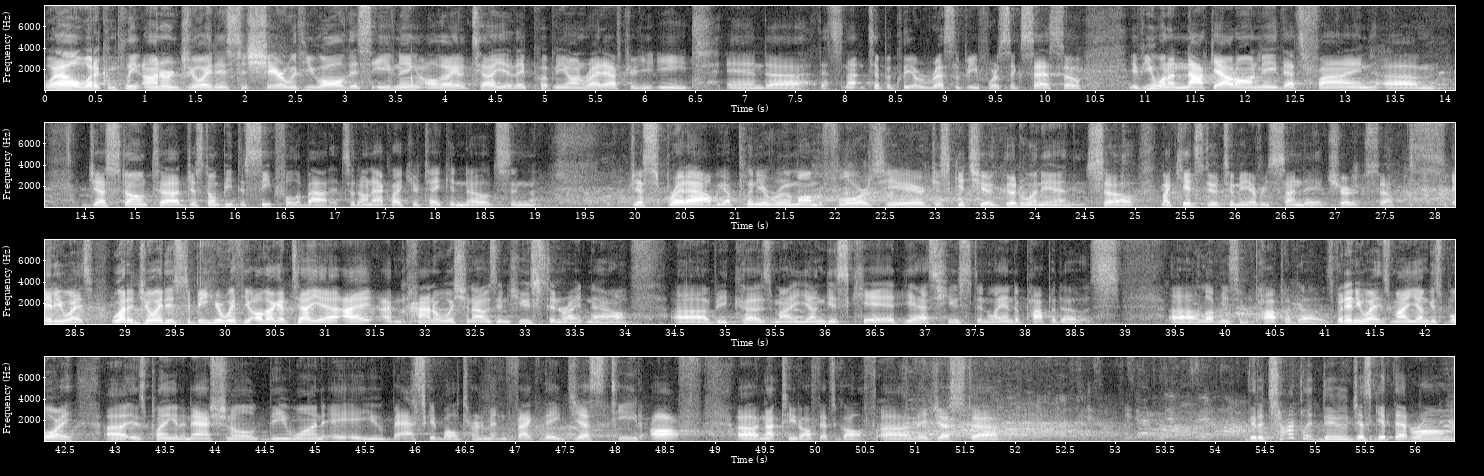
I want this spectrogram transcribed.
Well, what a complete honor and joy it is to share with you all this evening. Although I got to tell you, they put me on right after you eat, and uh, that's not typically a recipe for success. So, if you want to knock out on me, that's fine. Um, just don't, uh, just don't be deceitful about it. So don't act like you're taking notes and just spread out. We got plenty of room on the floors here. Just get you a good one in. So, my kids do it to me every Sunday at church. So, anyways, what a joy it is to be here with you. Although, I got to tell you, I, I'm kind of wishing I was in Houston right now uh, because my youngest kid, yes, Houston, land of Pappadeaux. Uh, love me some Pappadeaux. But, anyways, my youngest boy uh, is playing in a national D1 AAU basketball tournament. In fact, they just teed off. Uh, not teed off, that's golf. Uh, they just. Uh, did a chocolate dude just get that wrong?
